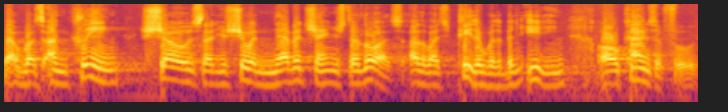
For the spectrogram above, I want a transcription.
that was unclean, shows that Yeshua never changed the laws. Otherwise, Peter would have been eating all kinds of food.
